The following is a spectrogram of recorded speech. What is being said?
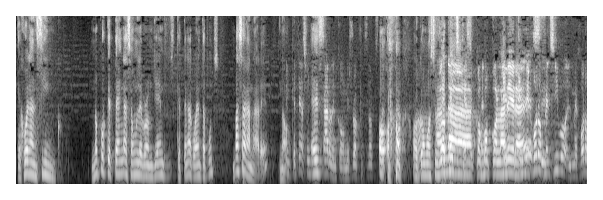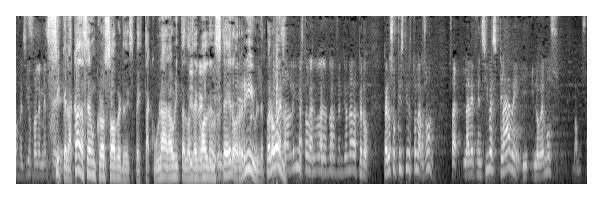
que juegan 5. No porque tengas a un LeBron James que tenga 40 puntos, vas a ganar, ¿eh? No. que tengas un es, Harden como mis Rockets. ¿no? O, como sus Rockets. Que como coladera, el, el ¿eh? mejor ofensivo, el mejor ofensivo probablemente. Sí, que le acaban de hacer un crossover espectacular ahorita los de Golden State, horrible. Pero bueno. no, no defendió nada, pero, pero eso Chris tienes toda la razón. O sea, la defensiva es clave y, y lo vemos, vamos,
